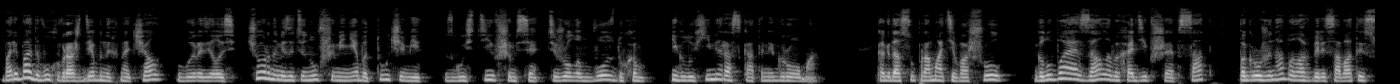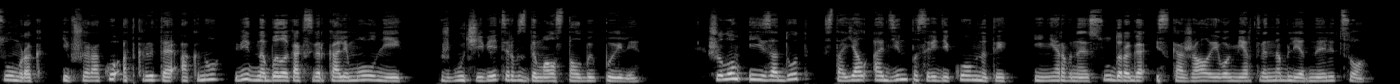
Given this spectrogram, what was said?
борьба двух враждебных начал выразилась черными затянувшими небо тучами, сгустившимся тяжелым воздухом и глухими раскатами грома. Когда Супрамати вошел, голубая зала, выходившая в сад, Погружена была в белесоватый сумрак, и в широко открытое окно видно было, как сверкали молнии, жгучий ветер вздымал столбы пыли. Шелом и Изодот стоял один посреди комнаты, и нервная судорога искажала его мертвенно-бледное лицо.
